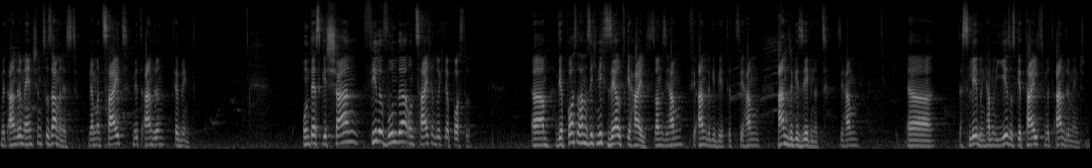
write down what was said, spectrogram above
mit anderen Menschen zusammen ist, wenn man Zeit mit anderen verbringt. Und es geschahen viele Wunder und Zeichen durch die Apostel. Ähm, die Apostel haben sich nicht selbst geheilt, sondern sie haben für andere gebetet. Sie haben andere gesegnet. Sie haben äh, das Leben, haben Jesus geteilt mit anderen Menschen.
